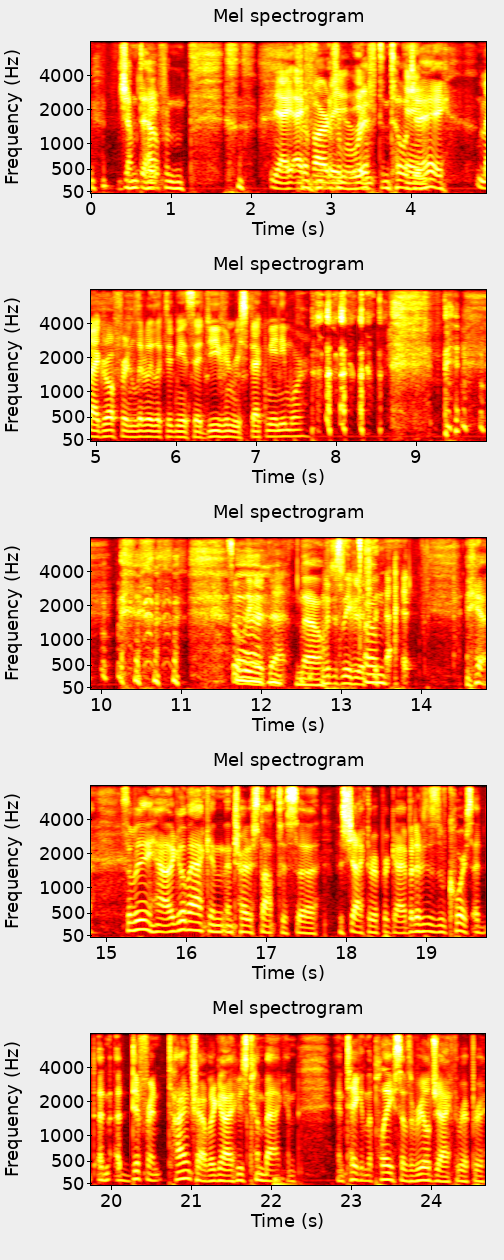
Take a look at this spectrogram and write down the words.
jumped out Yeah. from Yeah, I, I from, farted from a rift and told you, "Hey, My girlfriend literally looked at me and said, "Do you even respect me anymore?" so we'll leave it at that. no." We'll just leave it at Um, that. Yeah. So, but anyhow, they go back and, and try to stop this uh, this Jack the Ripper guy. But it is, of course, a, a, a different time traveler guy who's come back and, and taken the place of the real Jack the Ripper.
